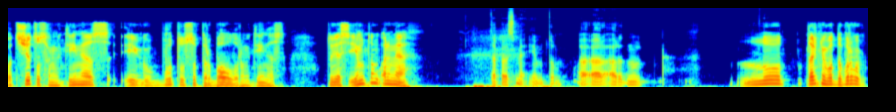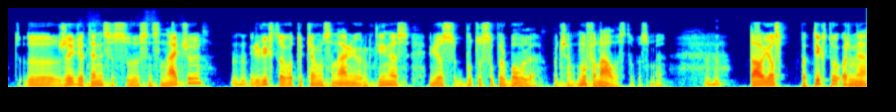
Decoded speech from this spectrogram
Vat šitos rungtynės, jeigu būtų Super Bowl rungtynės, tu jas imtum ar ne? Ta prasme, imtum. Ar, ar, ar nu, Nu, tarkim, va dabar va, e, žaidžia tenisį su Cincinnati mhm. ir vyksta va tokiam scenariui rungtynės ir jos būtų Super Bowl'e pačiam. Nu, finalas, ta prasme. Mhm. Tau jos patiktų ar ne?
